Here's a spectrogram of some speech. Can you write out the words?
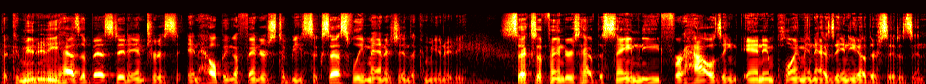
The community has a vested interest in helping offenders to be successfully managed in the community. Sex offenders have the same need for housing and employment as any other citizen.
